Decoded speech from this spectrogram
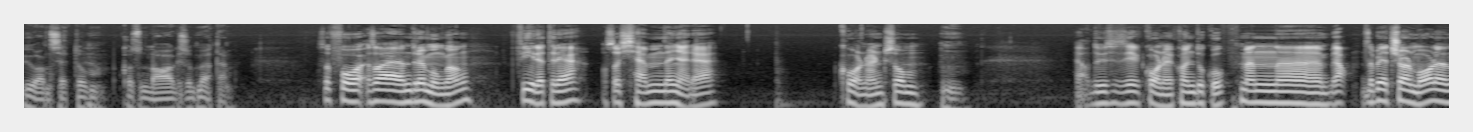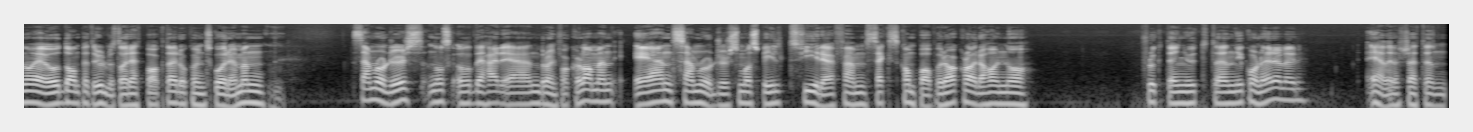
Uansett om hvilket lag som møter dem. Så, få, så er det en drømmeomgang. 4-3, og så kommer den derre corneren som Ja, du sier corner kan dukke opp, men eh, ja, det blir et sjølmål. Nå er jo Dan Petter Ulvestad rett bak der og kan skåre, men Sam Rogers skal, og det her er en brannfakkel, men er en Sam Rogers som har spilt fire, fem, seks kamper på rad, klarer han å flukte den ut til en ny corner, eller er det rett og slett en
